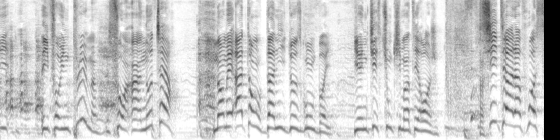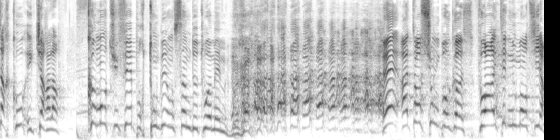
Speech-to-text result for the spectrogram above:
Il, il faut une plume, il faut un, un auteur. Non mais attends, Danny, deux secondes, boy. Il y a une question qui m'interroge. Si t'es à la fois Sarko et Carla, comment tu fais pour tomber enceinte de toi-même Eh, attention, beau gosse, faut arrêter de nous mentir.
